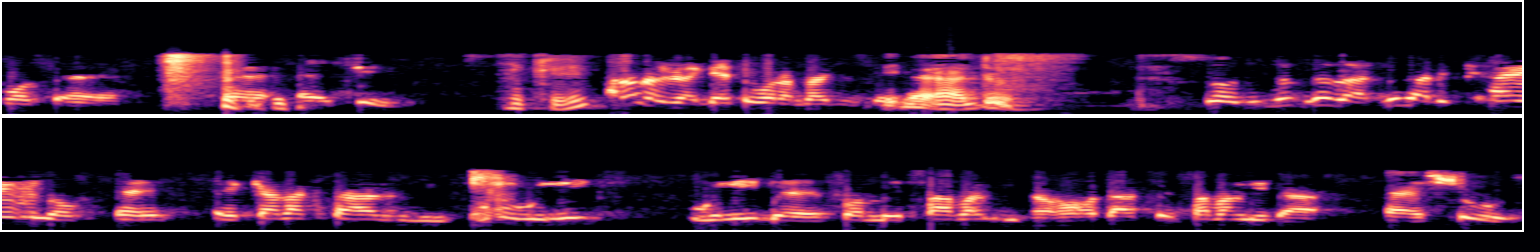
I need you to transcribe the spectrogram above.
force uh, uh, uh, team. Okay. I don't know if you're getting what I'm trying to say. Yeah, I do. So th- th- those are those are the kind of uh, uh, characters we we need we need uh, from a servant leader or that a servant leader uh, shows.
